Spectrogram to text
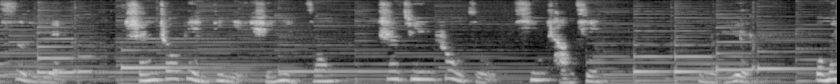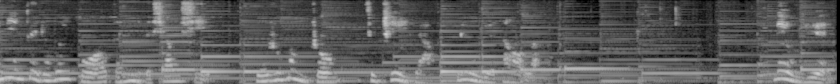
四月，神州遍地寻影踪，知君入祖心常牵。五月，我们面对着微博等你的消息，犹如梦中。就这样，六月到了。六月。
